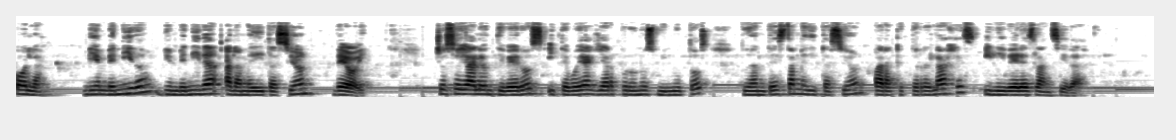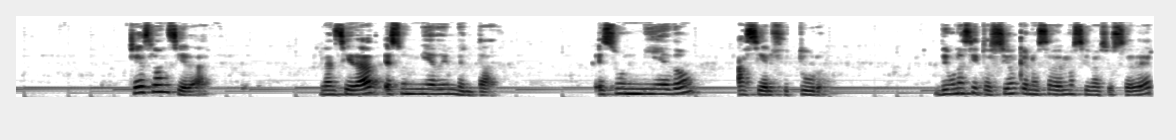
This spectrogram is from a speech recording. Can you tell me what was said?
Hola, bienvenido, bienvenida a la meditación de hoy. Yo soy Ale Ontiveros y te voy a guiar por unos minutos durante esta meditación para que te relajes y liberes la ansiedad. ¿Qué es la ansiedad? La ansiedad es un miedo inventado. Es un miedo hacia el futuro, de una situación que no sabemos si va a suceder,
